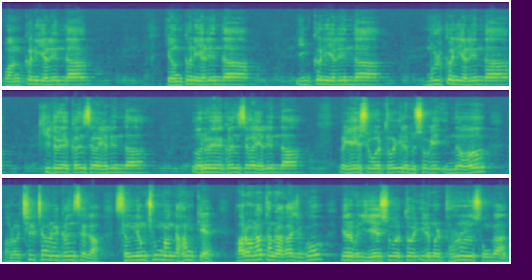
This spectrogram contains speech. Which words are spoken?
왕권이 열린다. 영권이 열린다. 인권이 열린다. 물권이 열린다. 기도의 건세가 열린다. 언어의 건세가 열린다. 그 예수 그리스도 이름 속에 있는 바로 7차원의 건세가 성령 충만과 함께 바로 나타나 가지고 여러분이 예수 그리스도 이름을 부르는 순간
